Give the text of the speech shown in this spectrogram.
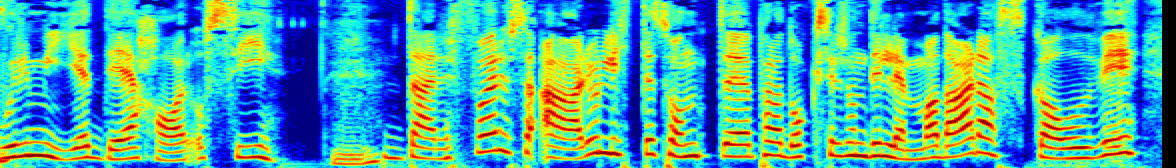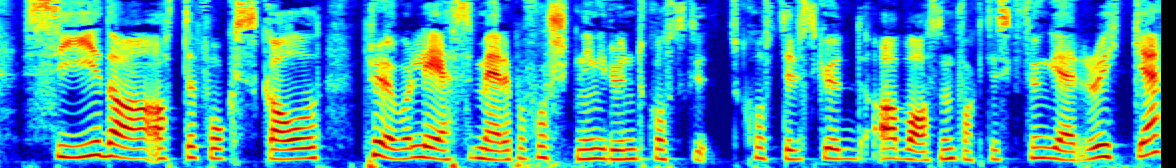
Hvor mye det har å si. Derfor så er det jo litt et sånt eh, paradoks eller sånt dilemma der, da. Skal vi si da at folk skal prøve å lese mer på forskning rundt kost, kosttilskudd av hva som faktisk fungerer og ikke,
